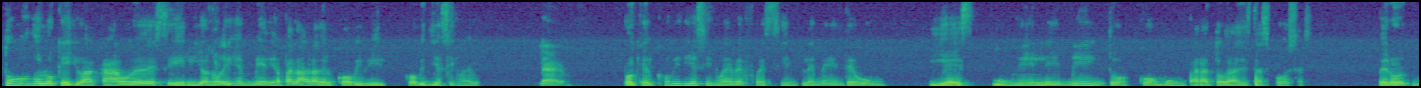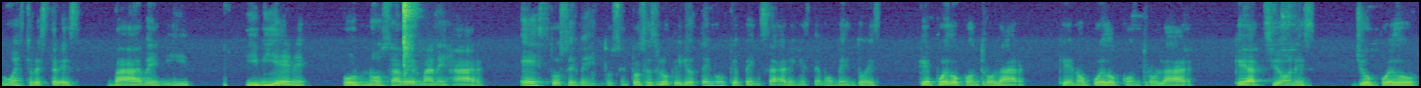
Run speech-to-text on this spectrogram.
todo lo que yo acabo de decir, y yo no dije media palabra del COVID-19. COVID claro. Porque el COVID-19 fue simplemente un, y es un elemento común para todas estas cosas. Pero nuestro estrés va a venir y viene por no saber manejar estos eventos. Entonces, lo que yo tengo que pensar en este momento es, qué puedo controlar, qué no puedo controlar, qué acciones yo puedo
